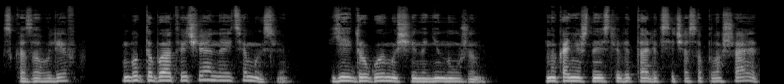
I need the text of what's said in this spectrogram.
сказал Лев, будто бы отвечая на эти мысли. Ей другой мужчина не нужен. Но, конечно, если Виталик сейчас оплошает...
